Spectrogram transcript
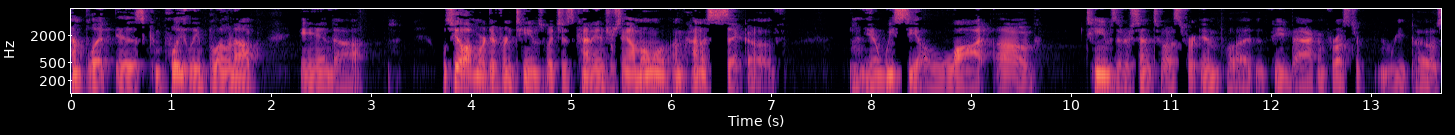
template is completely blown up, and uh, we'll see a lot more different teams, which is kind of interesting. I'm almost, I'm kind of sick of you know we see a lot of teams that are sent to us for input and feedback and for us to repost.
